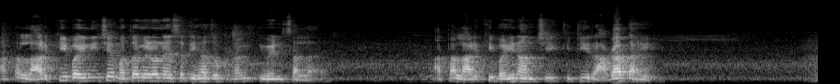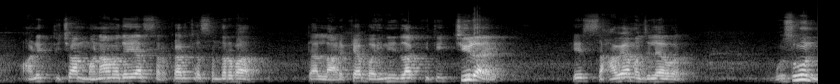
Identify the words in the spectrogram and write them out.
आता लाडकी बहिणीचे मतं मिळवण्यासाठी हा जो इव्हेंट चालला आहे. आता लाडकी बहीण आमची किती रागात आहे. आणि तिच्या मनामध्ये या सरकारच्या संदर्भात त्या लाडक्या बहिणीला किती चीड आहे हे सहाव्या मजल्यावर घुसून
